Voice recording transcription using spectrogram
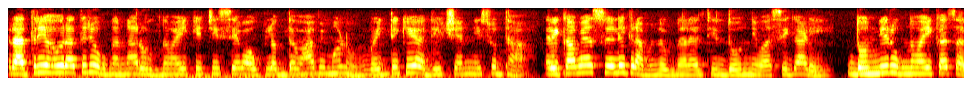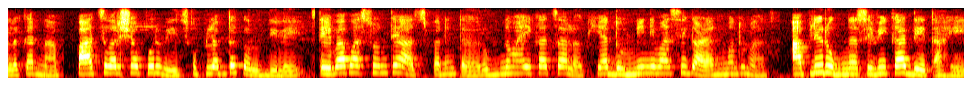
रात्री अहोरात्री रुग्णांना रुग्णवाहिकेची सेवा उपलब्ध व्हावी म्हणून वैद्यकीय अधीक्षकांनी सुद्धा रिकामे असलेले ग्रामीण रुग्णालयातील दोन निवासी गाडे दोन्ही रुग्णवाहिका चालकांना पाच वर्षापूर्वीच उपलब्ध करून दिले. तेव्हापासून ते आजपर्यंत रुग्णवाहिका चालक या दोन्ही निवासी गाड्यांमधूनच आपली रुग्णसेविका देत आहे.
